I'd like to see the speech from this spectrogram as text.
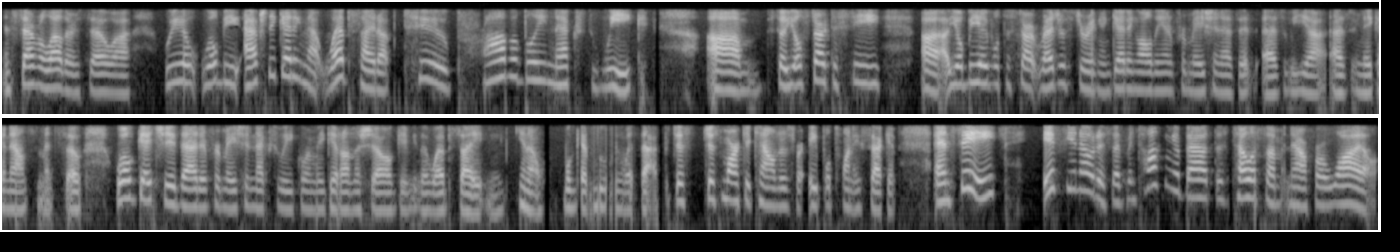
and several others. So uh, we will be actually getting that website up too, probably next week. Um, so you'll start to see uh, you'll be able to start registering and getting all the information as it as we uh, as we make announcements. So we'll get you that information next week when we get on the show. I'll give you the website and you know we'll get moving with that. But just just mark your calendars for April 22nd and see if you notice, I've been talking about this telesummit now for a while,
